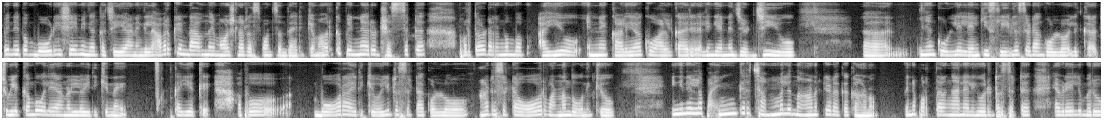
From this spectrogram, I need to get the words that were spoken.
പിന്നെ ഇപ്പം ബോഡി ഷെയ്മിംഗ് ഒക്കെ ചെയ്യുകയാണെങ്കിൽ അവർക്ക് ഉണ്ടാകുന്ന ഇമോഷണൽ റെസ്പോൺസ് എന്തായിരിക്കും? അവർക്ക് പിന്നെ ഒരു ഡ്രസ്സ് ഇട്ട് പുറത്തോട്ട് ഇറങ്ങുമ്പോൾ അയ്യോ എന്നെ കളിയാക്കും ആൾക്കാർ അല്ലെങ്കിൽ എന്നെ ജഡ്ജ് ചെയ്യുമോ ഞാൻ കൊള്ളില്ല എനിക്ക് സ്ലീവ്ലെസ് ഇടാൻ കൊള്ളുമോ? അല്ലെങ്കിൽ ചുള്ളിക്കമ്പ് പോലെയാണല്ലോ ഇരിക്കുന്നത് കൈയൊക്കെ അപ്പോൾ ബോറായിരിക്കുമോ ഈ ഡ്രസ്സ് ഇട്ടാൽ കൊള്ളുമോ ആ ഡ്രസ്സ് ഇട്ടാൽ ഓവർ വണ്ണം തോന്നിക്കുമോ ഇങ്ങനെയുള്ള ഭയങ്കര ചമ്മൽ നാണക്കേടൊക്കെ കാണും. പിന്നെ പുറത്തിറങ്ങാൻ അല്ലെങ്കിൽ ഒരു ഡ്രസ്സ് ഇട്ട് എവിടെയെങ്കിലും ഒരു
